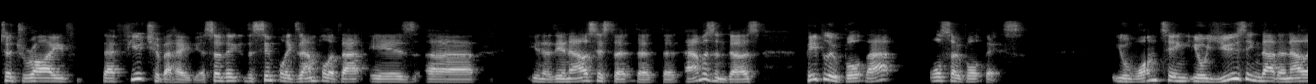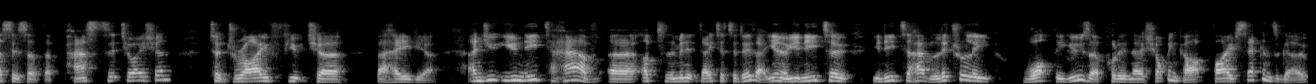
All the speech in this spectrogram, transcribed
to drive their future behavior. So the, the simple example of that is, uh, you know, the analysis that, that, that Amazon does, people who bought that also bought this. You're wanting, you're using that analysis of the past situation to drive future behavior and you you need to have uh, up to the minute data to do that you know you need to you need to have literally what the user put in their shopping cart five seconds ago,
